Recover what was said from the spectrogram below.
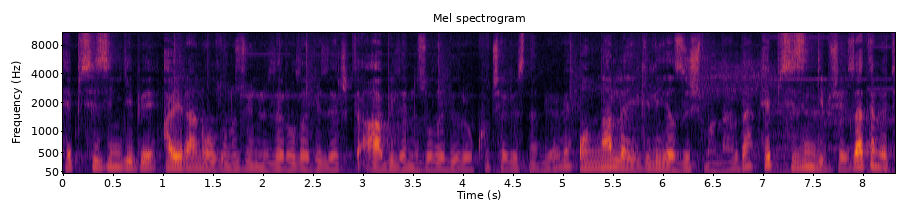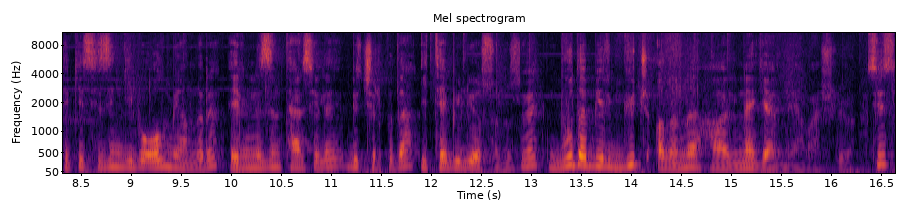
hep sizin gibi hayran olduğunuz ünlüler olabilir, işte abileriniz olabilir, okul çevresinden biri ve onlarla ilgili yazışmalarda hep sizin gibi şey. Zaten öteki sizin gibi olmayanları elinizin tersiyle bir çırpıda itebiliyorsunuz ve bu da bir güç alanı haline gelmeye başlıyor. Siz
